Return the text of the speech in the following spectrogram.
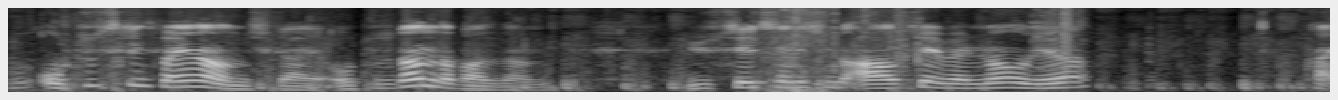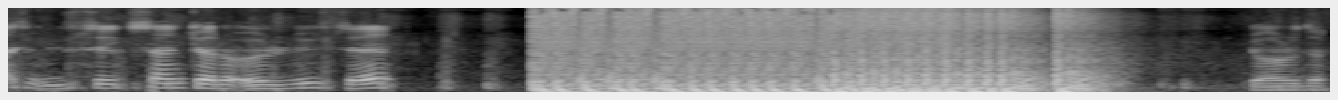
bu 30 kill falan almış galiba. 30'dan da fazla almış. 180'i şimdi 6'ya böyle ne oluyor? Kaç 180 kere öldüyse gördü.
